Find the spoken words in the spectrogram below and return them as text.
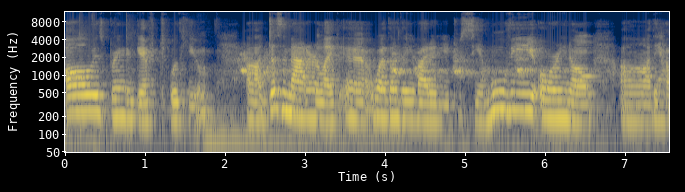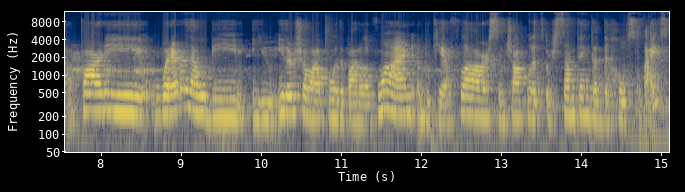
always bring a gift with you. Uh, doesn't matter like uh, whether they invited you to see a movie or you know uh, they have a party, whatever that would be, you either show up with a bottle of wine, a bouquet of flowers, some chocolates, or something that the host likes,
